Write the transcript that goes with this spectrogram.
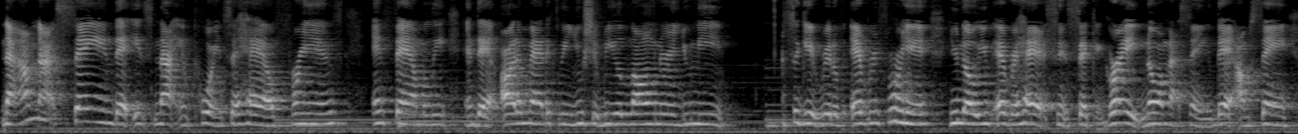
Now, I'm not saying that it's not important to have friends and family and that automatically you should be a loner and you need to get rid of every friend you know you've ever had since second grade. No, I'm not saying that. I'm saying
